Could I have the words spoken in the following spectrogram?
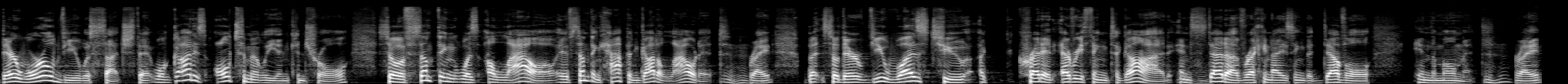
their worldview was such that well, God is ultimately in control. So if something was allow, if something happened, God allowed it, right? But so their view was to uh, credit everything to God instead of recognizing the devil in the moment mm-hmm. right?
